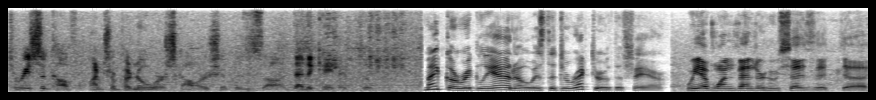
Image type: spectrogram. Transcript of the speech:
Teresa Cuff Entrepreneur Scholarship, is uh, dedicated to. Mike Origliano is the director of the fair. We have one vendor who says that uh,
